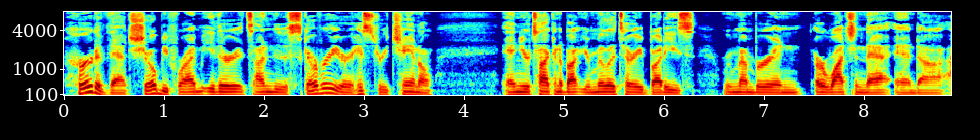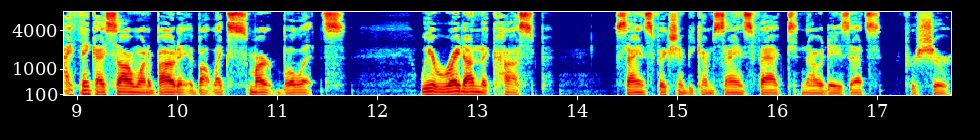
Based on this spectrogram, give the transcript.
heard of that show before. I'm either it's on the Discovery or History Channel. And you're talking about your military buddies remembering or watching that. And uh, I think I saw one about it about like smart bullets. We are right on the cusp. Science fiction becomes science fact nowadays. That's for sure.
